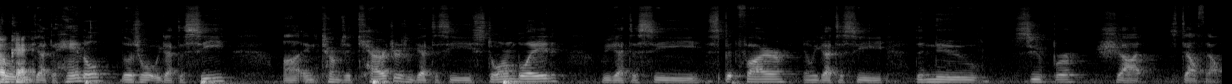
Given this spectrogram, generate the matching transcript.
are what we got to handle. Those are what we got to see. Uh, in terms of characters, we got to see Stormblade, we got to see Spitfire, and we got to see the new Super Shot Stealth Elf.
